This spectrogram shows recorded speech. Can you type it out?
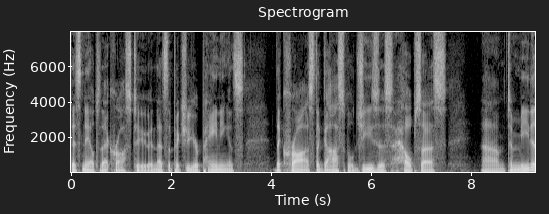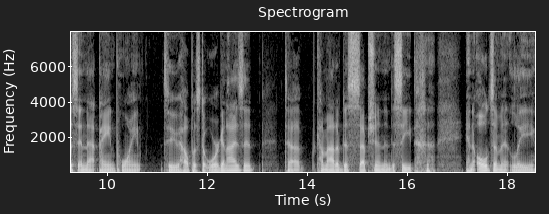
that's nailed to that cross too. And that's the picture you're painting. It's the cross, the gospel. Jesus helps us um, to meet us in that pain point, to help us to organize it, to come out of deception and deceit, and ultimately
